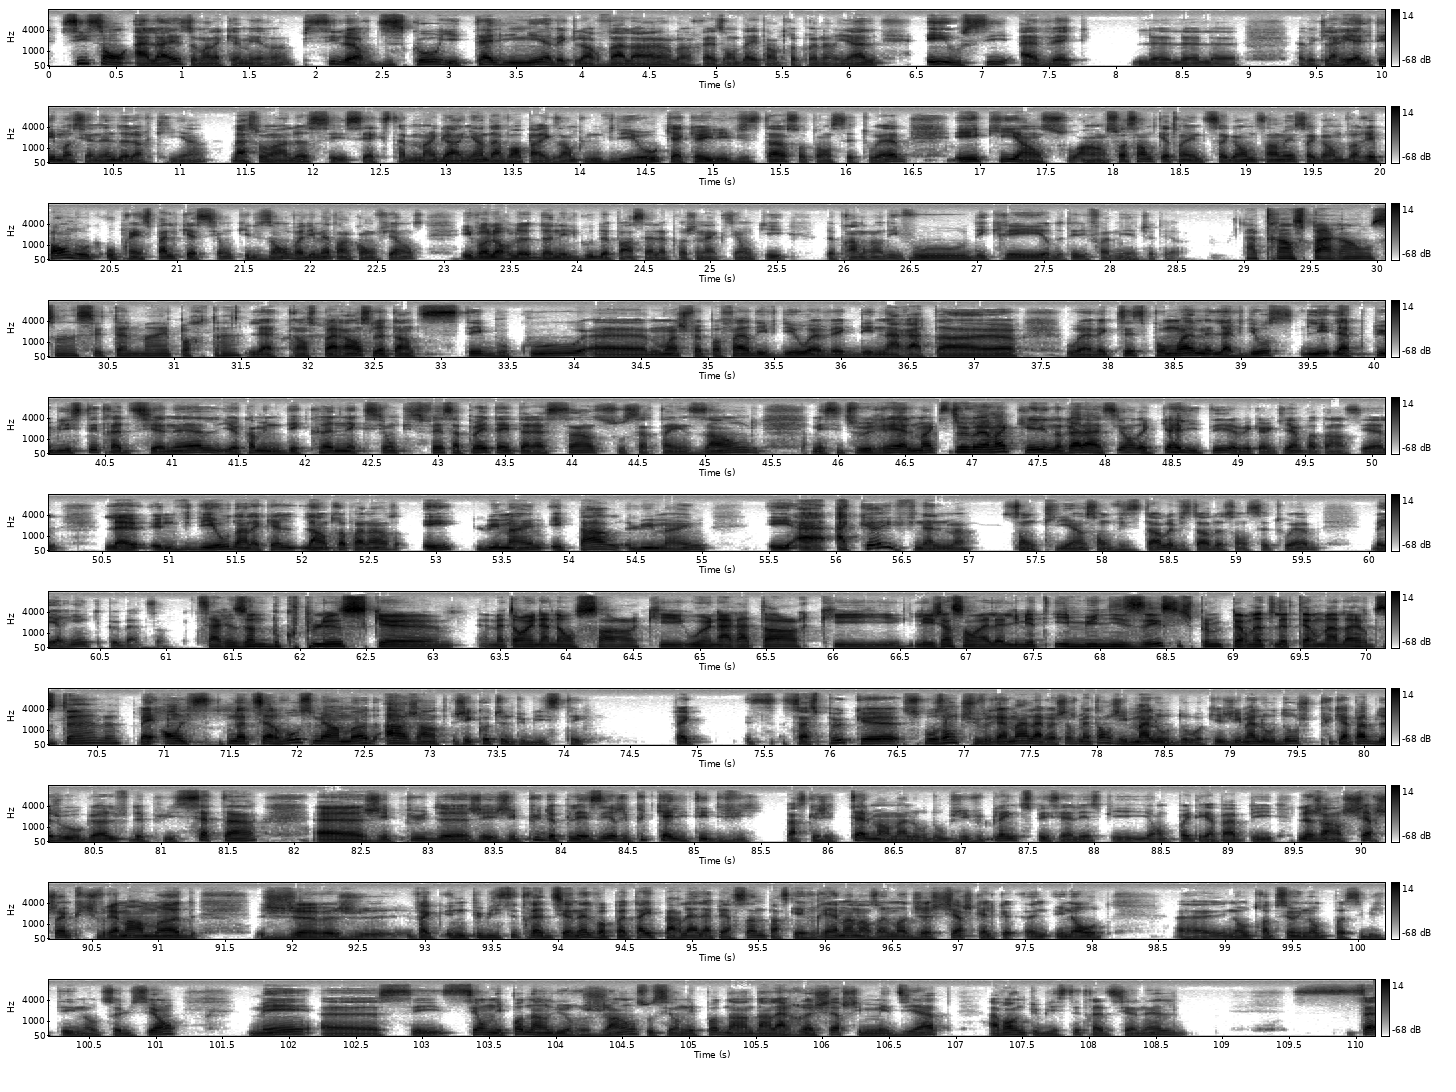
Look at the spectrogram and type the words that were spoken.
s'ils sont à l'aise devant la caméra, puis si leur discours est aligné avec leurs valeurs, leur raison d'être entrepreneuriale et aussi avec le, le avec la réalité émotionnelle de leurs clients, ben à ce moment-là, c'est extrêmement gagnant d'avoir, par exemple, une vidéo qui accueille les visiteurs sur ton site web et qui, en, en 60-90 secondes, 120 secondes, va répondre aux, principales questions qu'ils ont, va les mettre en confiance et va leur donner le goût de passer à la prochaine action qui est de prendre rendez-vous, d'écrire, de téléphoner, etc. La transparence, hein, c'est tellement important. La transparence, l'authenticité, beaucoup. Euh, moi, je ne fais pas faire des vidéos avec des narrateurs ou avec, pour moi, la vidéo, la publicité traditionnelle, il y a comme une déconnexion qui se fait. Ça peut être intéressant sous certains angles, mais si tu veux réellement, si tu veux vraiment créer une relation de qualité avec un client potentiel, une vidéo dans laquelle l'entrepreneur est lui-même et parle lui-même et accueille finalement son client, son visiteur, le visiteur de son site web, ben, il n'y a rien qui peut battre ça. Ça résonne beaucoup plus que, mettons, un annonceur qui, ou un narrateur qui. Les gens sont à la limite immunisés, si je peux me permettre le terme à l'air du temps. Là. Ben, notre cerveau se met en mode Ah, j'écoute une publicité. Fait ça se peut que, supposons que je suis vraiment à la recherche, mettons j'ai mal au dos, OK? J'ai mal au dos, je suis plus capable de jouer au golf depuis sept ans, euh, j'ai plus de j'ai plus de plaisir, j'ai plus de qualité de vie parce que j'ai tellement mal au dos. J'ai vu plein de spécialistes, puis ils n'ont pas été capables. Puis là, j'en cherche un, puis je suis vraiment en mode. Je, une publicité traditionnelle va peut-être parler à la personne parce qu'elle est vraiment dans un mode je cherche quelque, une, autre, euh, une autre option, une autre possibilité, une autre solution. Mais euh, si on n'est pas dans l'urgence ou si on n'est pas dans, la recherche immédiate, avoir une publicité traditionnelle,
